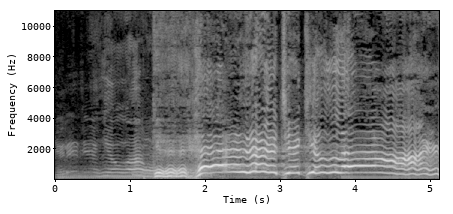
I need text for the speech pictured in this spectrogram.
gelecek yıllar. Gelecek yıllar.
